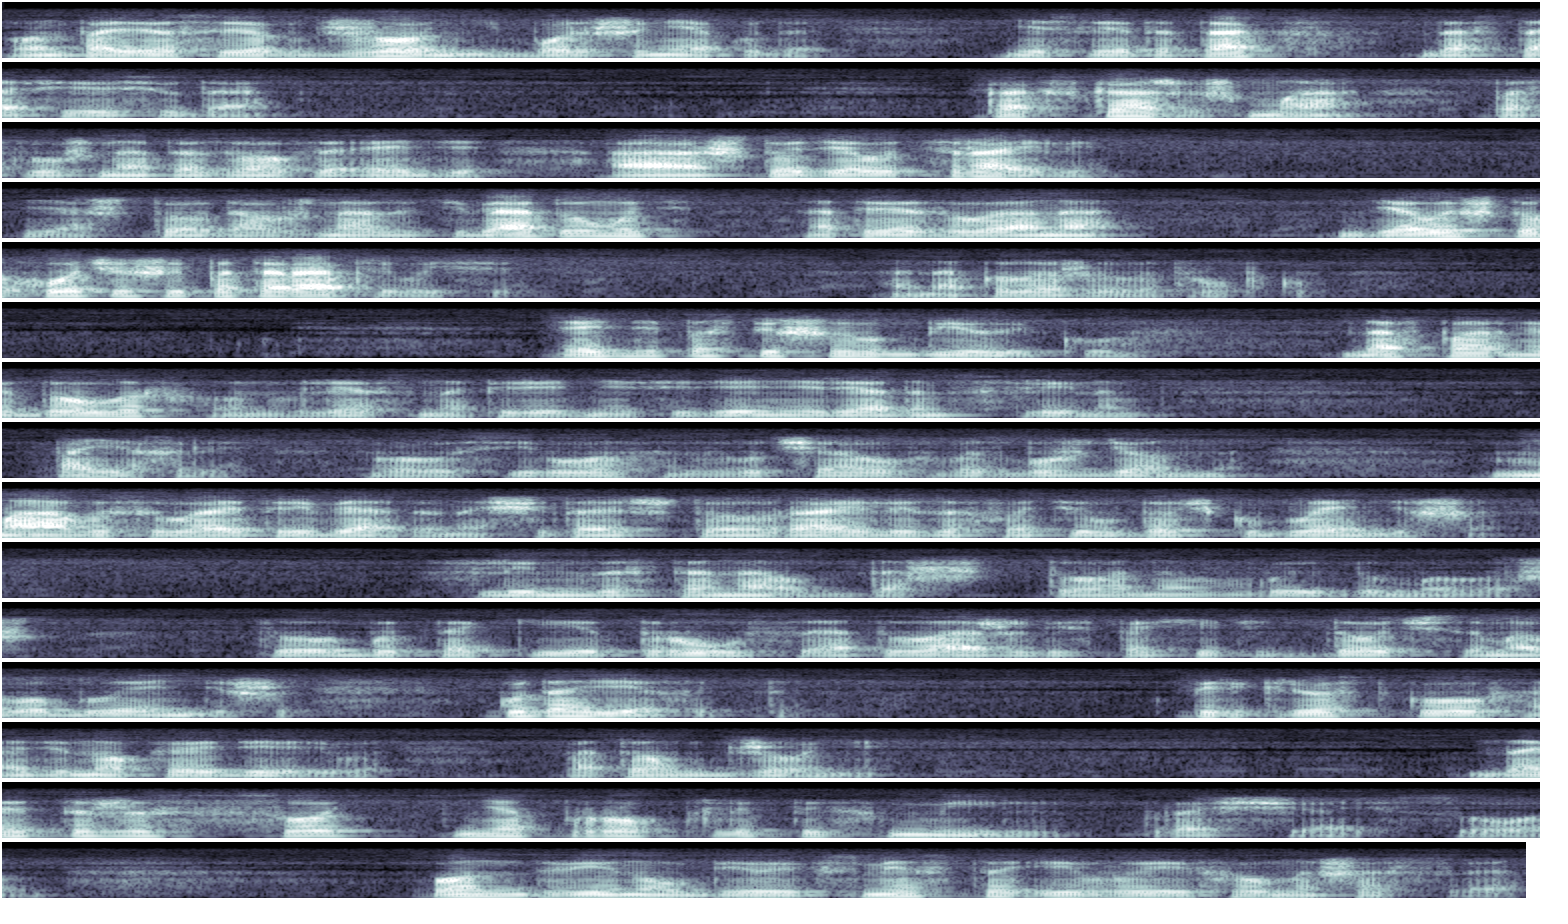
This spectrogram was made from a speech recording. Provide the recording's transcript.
Он повез ее к Джонни, больше некуда. Если это так, доставь ее сюда». «Как скажешь, ма», — послушно отозвался Эдди. «А что делать с Райли?» «Я что, должна за тебя думать?» — отрезала она. «Делай, что хочешь, и поторапливайся». Она положила трубку. Эдди поспешил к Бьюику. Дав парню доллар, он влез на переднее сиденье рядом с Флином. «Поехали!» — голос его звучал возбужденно. «Ма высылает ребят. Она считает, что Райли захватил дочку Блендиша». Флинн застонал. «Да что она выдумала? Чтобы такие трусы отважились похитить дочь самого Блендиша? Куда ехать-то?» К перекрестку «Одинокое дерево», потом к Джонни. «Да это же сотня проклятых миль! Прощай, сон!» Он двинул Бьюик с места и выехал на шоссе.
